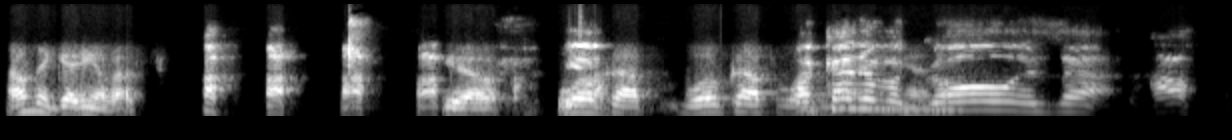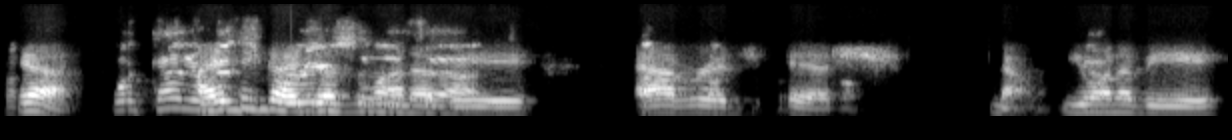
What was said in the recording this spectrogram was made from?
I don't think any of us, you know, woke up, woke up. What kind of a goal is that? Yeah, what kind of I think I just want to be average-ish. No, you Yeah. want to be,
